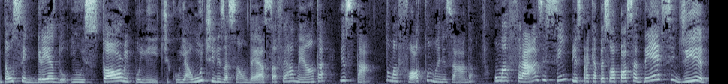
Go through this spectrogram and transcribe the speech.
Então, o segredo em um story político e a utilização dessa ferramenta está numa foto humanizada, uma frase simples para que a pessoa possa decidir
